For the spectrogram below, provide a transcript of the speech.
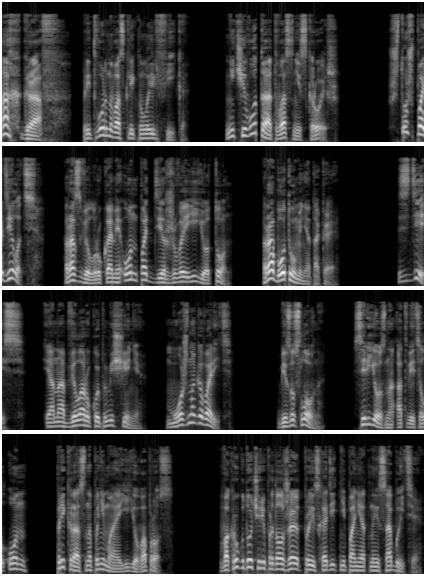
«Ах, граф!» — притворно воскликнула эльфийка. «Ничего-то от вас не скроешь». «Что ж поделать?» — развел руками он, поддерживая ее тон. «Работа у меня такая. Здесь, и она обвела рукой помещение, можно говорить? Безусловно. Серьезно ответил он, прекрасно понимая ее вопрос. Вокруг дочери продолжают происходить непонятные события.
